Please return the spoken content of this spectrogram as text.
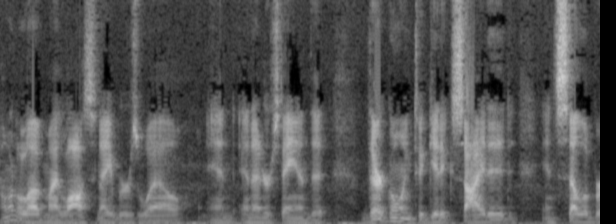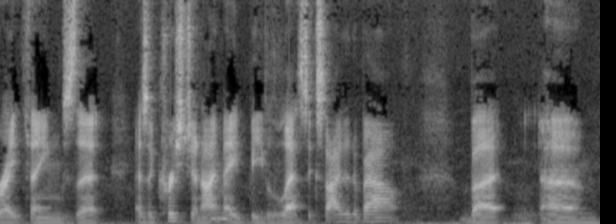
I want to love my lost neighbors well and, and understand that they're going to get excited and celebrate things that as a Christian I may be less excited about but um,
